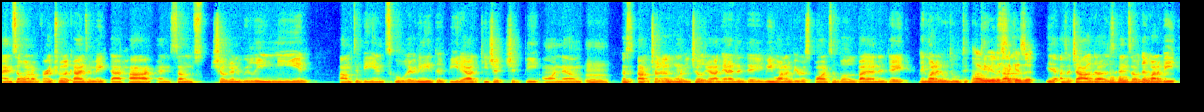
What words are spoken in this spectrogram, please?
And so on a virtual, it kind of make that hard. And some children really need um, to be in school. They really need to be there. The teacher should be on them. Because um, children want to be children at the end of the day. We want to be responsible. By the end of the day, they're going to do t- How things realistic that a- is it? Yeah, as a child does. And so they're going to be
